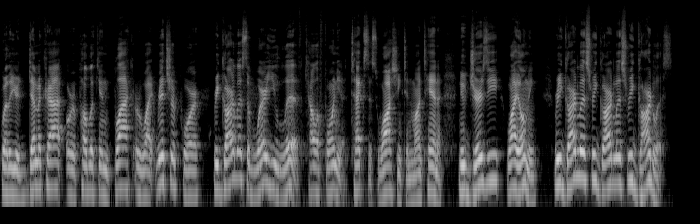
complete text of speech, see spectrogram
Whether you're Democrat or Republican, black or white, rich or poor, regardless of where you live California, Texas, Washington, Montana, New Jersey, Wyoming regardless, regardless, regardless,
